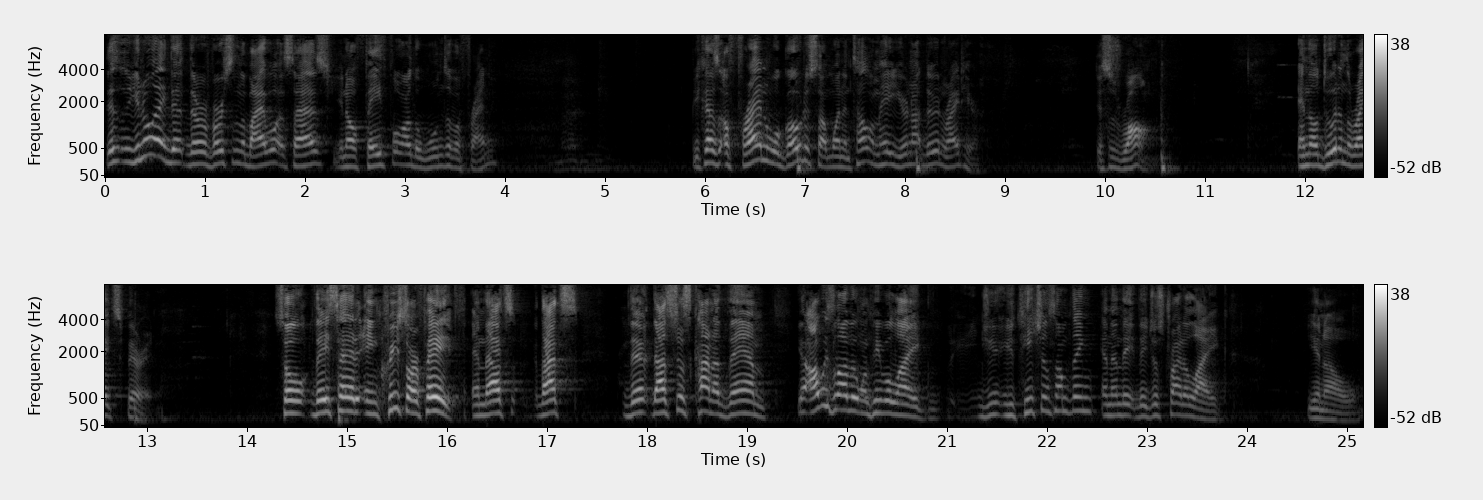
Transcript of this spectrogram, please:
This, you know, like the, there are verses in the Bible that says, you know, faithful are the wounds of a friend. Because a friend will go to someone and tell them, hey, you're not doing right here. This is wrong. And they'll do it in the right spirit. So they said, increase our faith. And that's, that's, that's just kind of them. You know, I always love it when people like, you, you teach them something and then they, they just try to like, you know,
